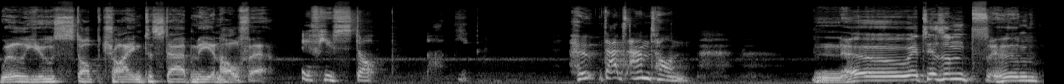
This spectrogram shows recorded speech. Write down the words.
Will you stop trying to stab me and Holfair? If you stop. Who? That's Anton. No, it isn't. Um,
